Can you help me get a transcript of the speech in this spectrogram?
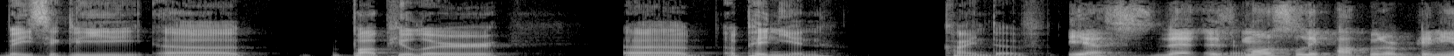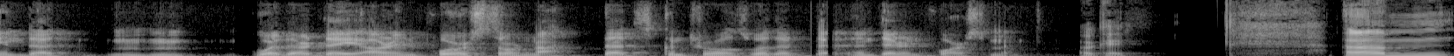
basically uh, popular uh, opinion kind of. Yes, it's yeah. mostly popular opinion that mm, whether they are enforced or not, that controls whether and their enforcement. Okay. Um,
